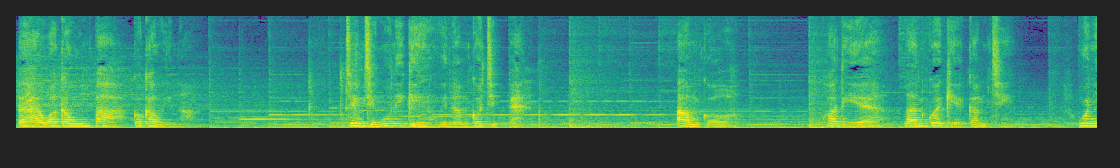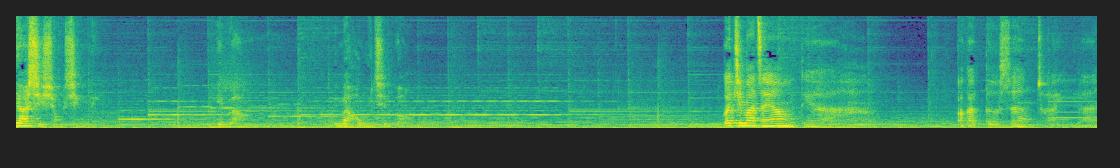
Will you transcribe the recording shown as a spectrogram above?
会害我甲阮爸搁较为难。真正阮已经为难过一遍。啊，毋过看伫个咱过去的感情，阮也是相信你。希望你莫互阮失望。我即马知影毋对啊。我甲德胜出来宜兰，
